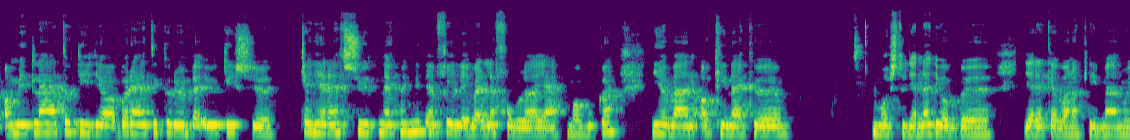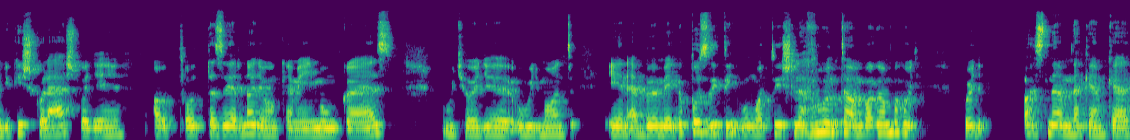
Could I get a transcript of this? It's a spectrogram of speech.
Amit látok így a baráti körömben, ők is kenyeret sütnek, meg mindenfélevel lefoglalják magukat. Nyilván akinek most ugye nagyobb gyereke van, aki már mondjuk iskolás, vagy ott, ott azért nagyon kemény munka ez, úgyhogy úgymond én ebből még a pozitívumot is levontam magamba, hogy, hogy azt nem nekem kell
